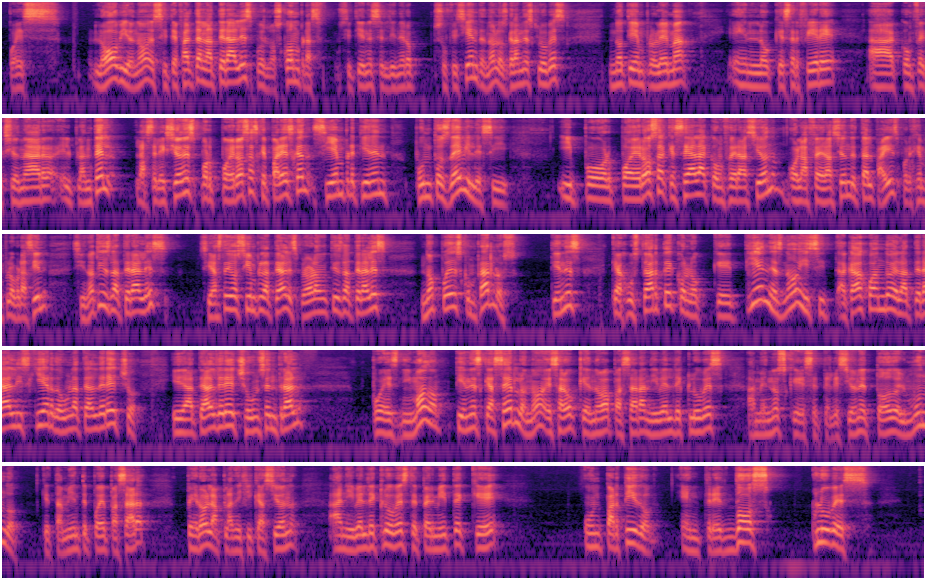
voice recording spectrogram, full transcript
pues, lo obvio, ¿no? Si te faltan laterales, pues los compras, si tienes el dinero suficiente, ¿no? Los grandes clubes no tienen problema en lo que se refiere a confeccionar el plantel. Las selecciones, por poderosas que parezcan, siempre tienen puntos débiles y, y por poderosa que sea la confederación o la federación de tal país, por ejemplo Brasil, si no tienes laterales, si has tenido siempre laterales, pero ahora no tienes laterales, no puedes comprarlos. Tienes que ajustarte con lo que tienes, ¿no? Y si acaba jugando de lateral izquierdo, un lateral derecho y de lateral derecho un central, pues ni modo, tienes que hacerlo, ¿no? Es algo que no va a pasar a nivel de clubes a menos que se te lesione todo el mundo, que también te puede pasar pero la planificación a nivel de clubes te permite que un partido entre dos clubes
